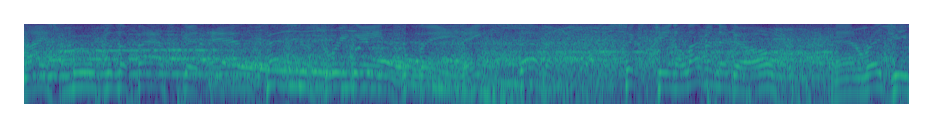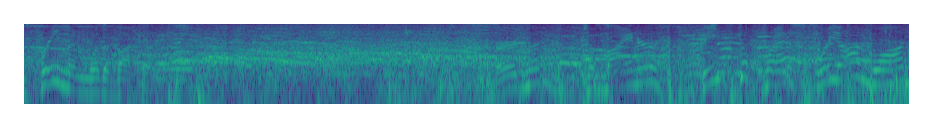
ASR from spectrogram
nice move to the basket, and Texas regains the lead. 8-7, 16-11 to go, and Reggie Freeman with a bucket. Erdmann to Minor, beats the press, three on one,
